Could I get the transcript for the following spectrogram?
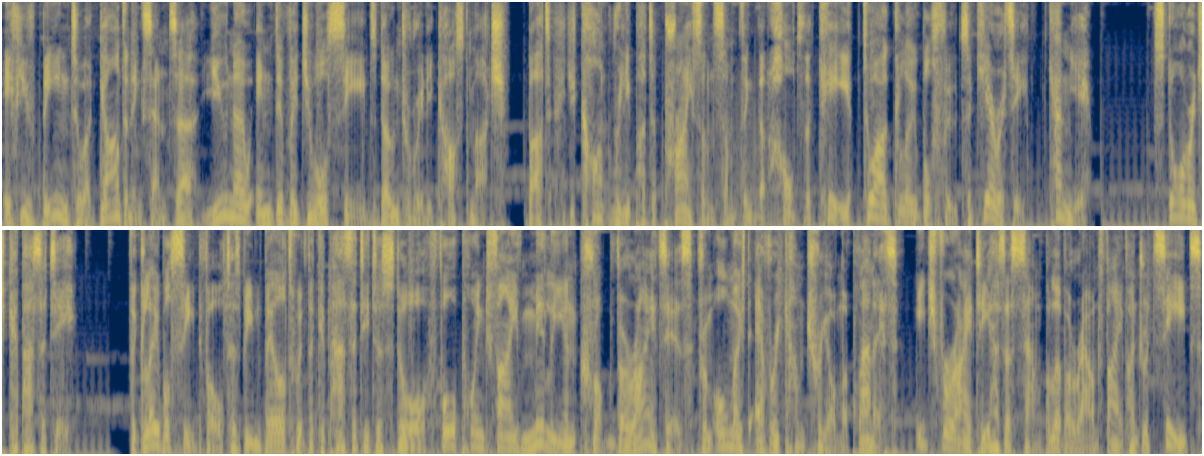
if you've been to a gardening centre, you know individual seeds don't really cost much. But you can't really put a price on something that holds the key to our global food security, can you? Storage capacity the Global Seed Vault has been built with the capacity to store 4.5 million crop varieties from almost every country on the planet. Each variety has a sample of around 500 seeds,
